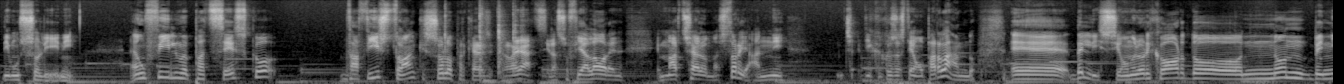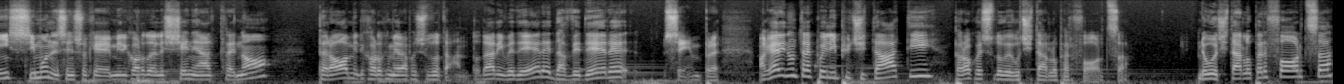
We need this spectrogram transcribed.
di Mussolini. È un film pazzesco, va visto anche solo perché, ragazzi, la Sofia Loren e Marcello Mastroianni cioè, di che cosa stiamo parlando. È bellissimo, me lo ricordo non benissimo, nel senso che mi ricordo delle scene, altre no. Però mi ricordo che mi era piaciuto tanto. Da rivedere, da vedere sempre. Magari non tra quelli più citati, però questo dovevo citarlo per forza. Dovevo citarlo per forza.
